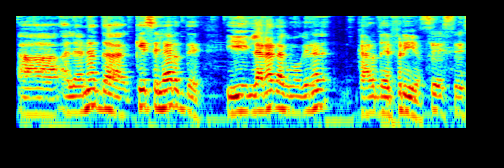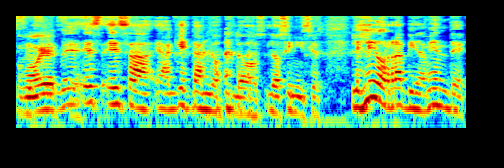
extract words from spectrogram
a, a la nata qué es el arte y la nata como que no de frío. Sí, sí, sí, Como sí, que sí. Es, esa, aquí están los, los- los inicios. Les leo rápidamente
